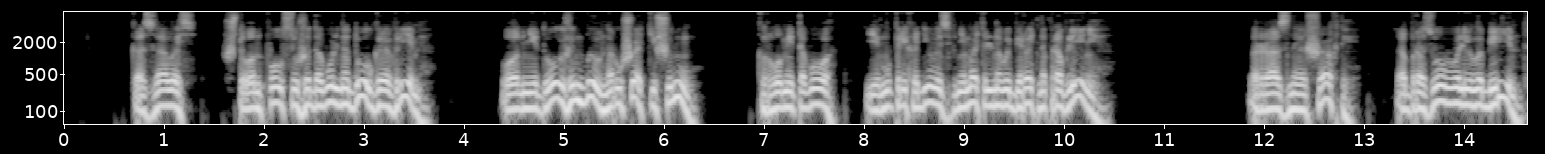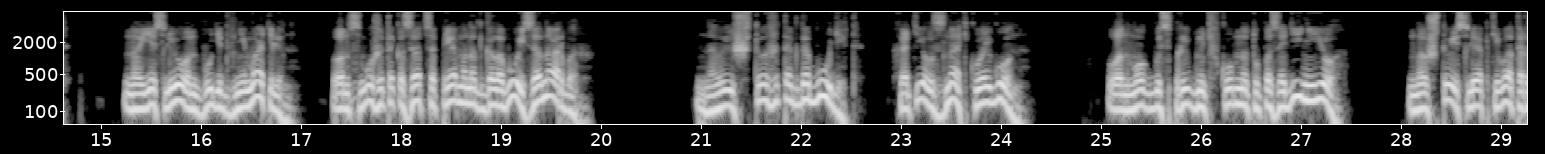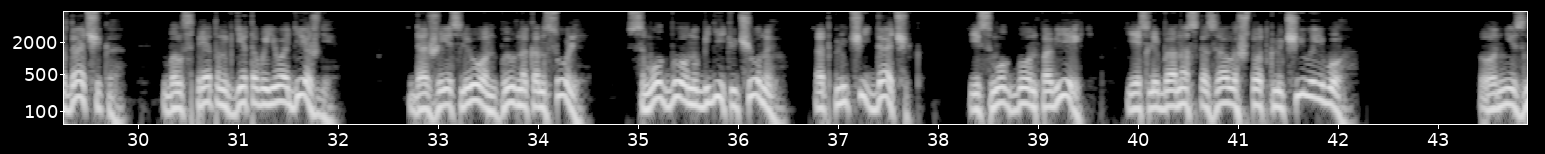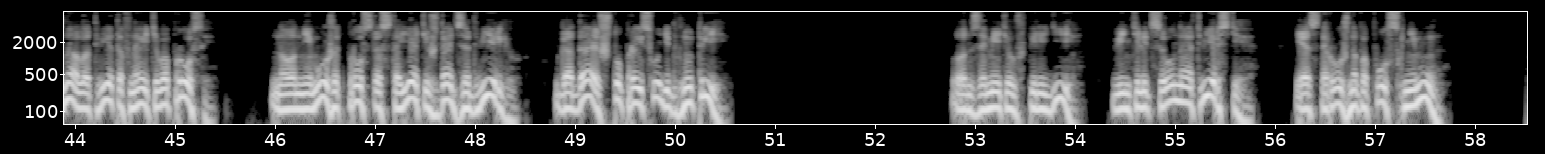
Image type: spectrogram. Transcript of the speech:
Казалось, что он полз уже довольно долгое время. Он не должен был нарушать тишину. Кроме того, ему приходилось внимательно выбирать направление. Разные шахты образовывали лабиринт, но если он будет внимателен, он сможет оказаться прямо над головой за Нарбор. Ну и что же тогда будет? Хотел знать Куайгон. Он мог бы спрыгнуть в комнату позади нее. Но что, если активатор датчика был спрятан где-то в ее одежде? Даже если он был на консоли, смог бы он убедить ученую отключить датчик? И смог бы он поверить, если бы она сказала, что отключила его? Он не знал ответов на эти вопросы, но он не может просто стоять и ждать за дверью, гадая, что происходит внутри. Он заметил впереди вентиляционное отверстие и осторожно пополз к нему.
